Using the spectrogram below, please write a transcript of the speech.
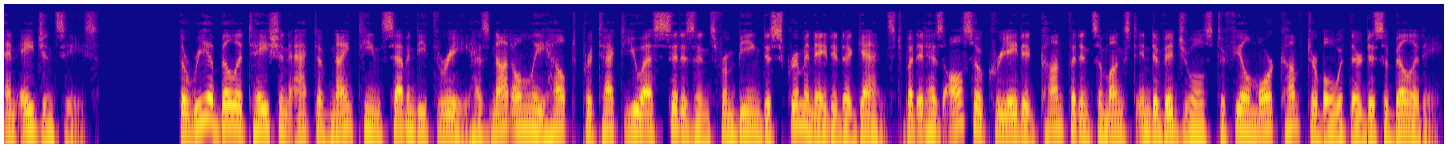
and agencies. The Rehabilitation Act of 1973 has not only helped protect U.S. citizens from being discriminated against but it has also created confidence amongst individuals to feel more comfortable with their disability.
